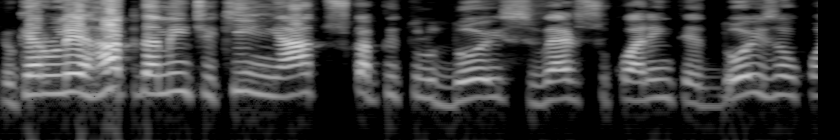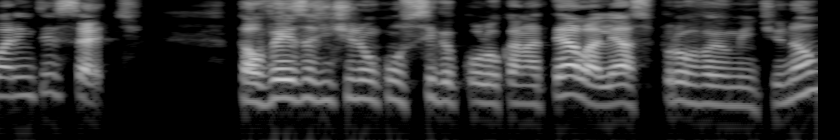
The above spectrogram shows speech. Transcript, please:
Eu quero ler rapidamente aqui em Atos capítulo 2, verso 42 ao 47. Talvez a gente não consiga colocar na tela, aliás, provavelmente não.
